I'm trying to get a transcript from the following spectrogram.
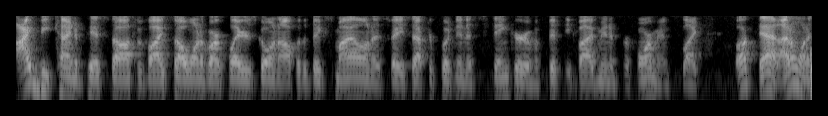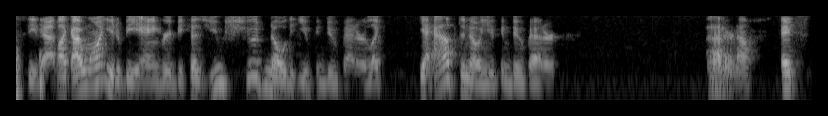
I'd be kind of pissed off if I saw one of our players going off with a big smile on his face after putting in a stinker of a 55 minute performance. Like fuck that. I don't want to see that. Like I want you to be angry because you should know that you can do better. Like you have to know you can do better. I don't know. It's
